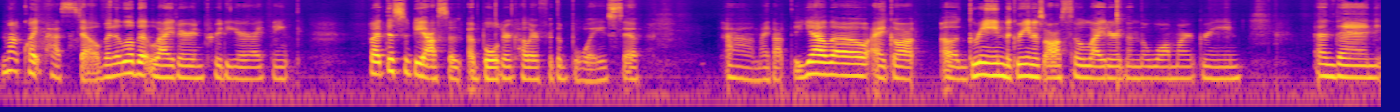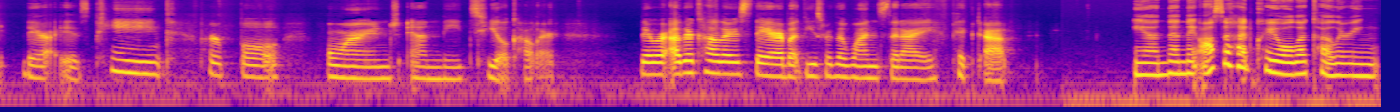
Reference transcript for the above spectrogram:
not quite pastel, but a little bit lighter and prettier, I think. But this would be also a bolder color for the boys. So um, I got the yellow. I got a green. The green is also lighter than the Walmart green. And then there is pink, purple, orange, and the teal color. There were other colors there, but these were the ones that I picked up. And then they also had Crayola coloring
